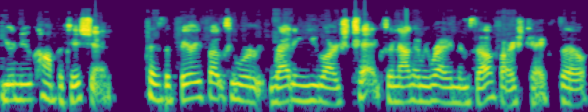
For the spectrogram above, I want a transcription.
your new competition because the very folks who were writing you large checks are now going to be writing themselves large checks. So,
